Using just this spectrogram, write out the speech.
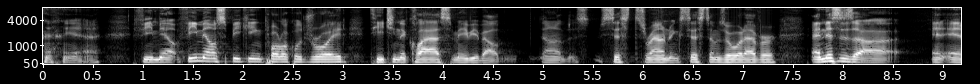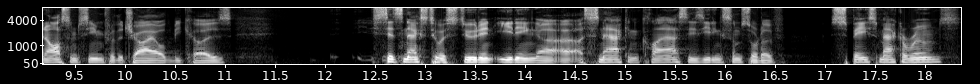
yeah. Female female speaking protocol droid teaching the class maybe about I don't know, the sys- surrounding systems or whatever. And this is a an, an awesome scene for the child because he sits next to a student eating a, a snack in class. He's eating some sort of space macaroons.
